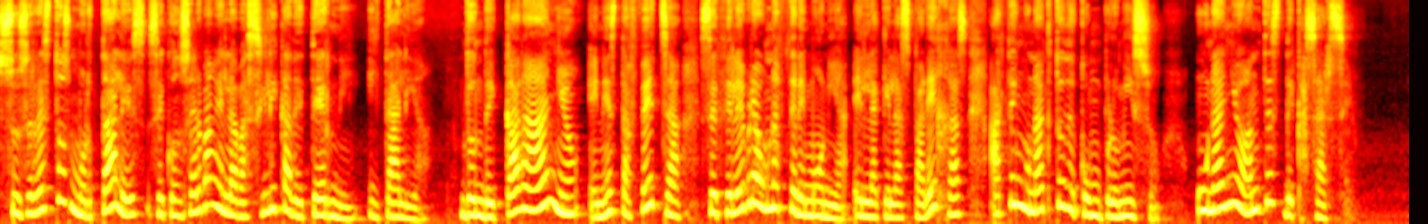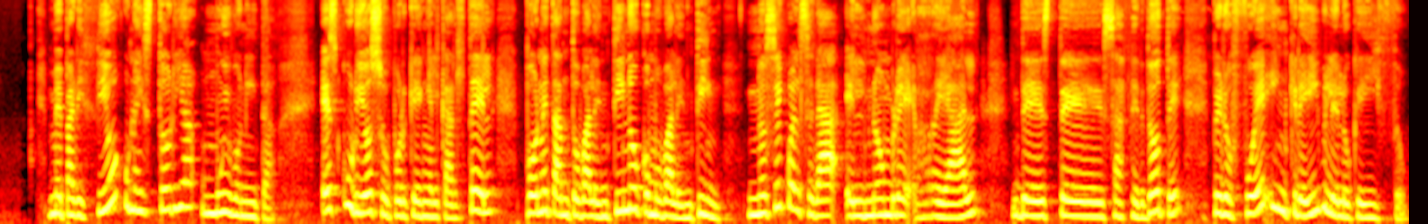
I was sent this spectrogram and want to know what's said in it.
Sus restos mortales se conservan en la Basílica de Terni, Italia, donde cada año, en esta fecha, se celebra una ceremonia en la que las parejas hacen un acto de compromiso un año antes de casarse. Me pareció una historia muy bonita. Es curioso porque en el cartel pone tanto Valentino como Valentín. No sé cuál será el nombre real de este sacerdote, pero fue increíble lo que hizo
